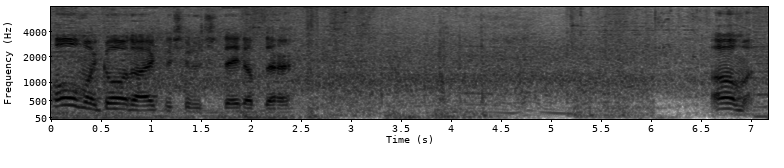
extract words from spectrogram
Oh my god, I actually should have stayed up there. Oh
